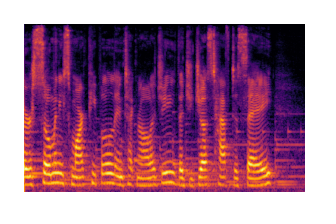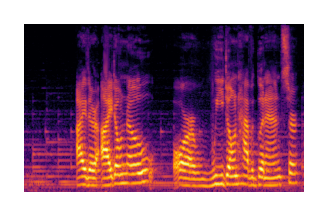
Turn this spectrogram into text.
There are so many smart people in technology that you just have to say, either I don't know or we don't have a good answer,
